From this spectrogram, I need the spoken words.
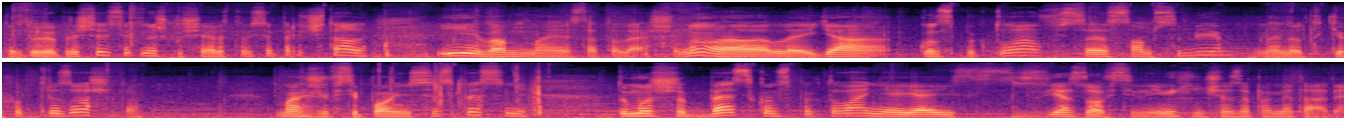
Тобто ви прийшли всю книжку, ще раз все перечитали, і вам має стати легше. Ну, але я конспектував все сам собі. У мене таких от три зошита. Майже всі повністю списані, тому що без конспектування я, й- я зовсім не міг нічого запам'ятати.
